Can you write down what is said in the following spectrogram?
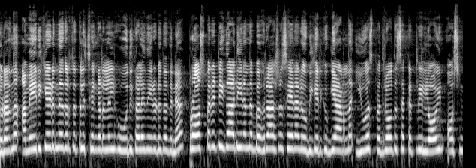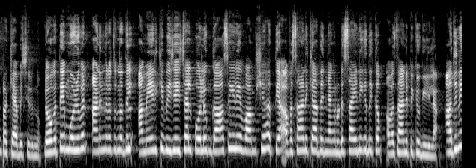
തുടർന്ന് അമേരിക്കയുടെ നേതൃത്വത്തിൽ ചെങ്കടലിൽ ഹൂതികളെ നേരിടുന്നതിന് പ്രോസ്പെരിറ്റി ഗാർഡിയൻ എന്ന ബഹുരാഷ്ട്ര സേന രൂപീകരിക്കുകയാണെന്ന് യു പ്രതിരോധ സെക്രട്ടറി ലോയിൻ ഓസ്റ്റിൻ പ്രഖ്യാപിച്ചിരുന്നു. ലോകത്തെ മുഴുവൻ അണിനിരത്തുന്നതിൽ അമേരിക്ക വിജയിച്ചാൽ പോലും ഗാസയിലെ വംശഹത്യ അവസാനിക്കാതെ ഞങ്ങളുടെ സൈനിക നീക്കം അവസാനിപ്പിക്കുകയില്ല. അതിന്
